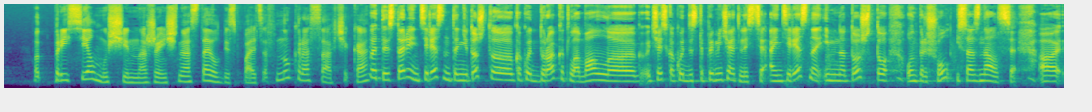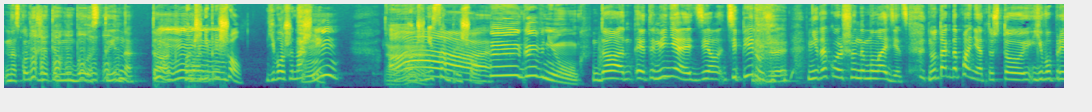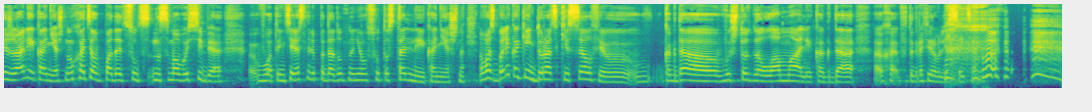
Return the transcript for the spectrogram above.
присел мужчина на женщину и оставил без пальцев. Ну, красавчик, а. В этой истории интересно-то не то, что какой-то дурак отломал э, часть какой-то достопримечательности, а интересно именно то, что он пришел и сознался. А насколько же это ему было стыдно? Так, он же не пришел. Его же нашли. А, он же не сам пришел. А, говнюк. Да, это меняет дело. Теперь уже не такой уж он и молодец. Ну, тогда понятно, что его прижали, и, конечно, он хотел подать в суд на самого себя. Вот, интересно ли подадут на него в суд остальные, конечно. У вас были какие-нибудь дурацкие селфи, когда вы что-то ломали, когда э, фотографировались с этим?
